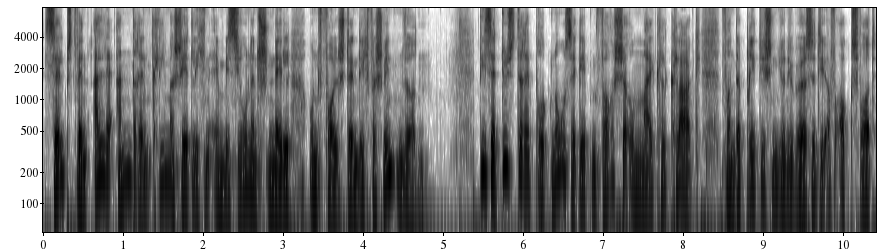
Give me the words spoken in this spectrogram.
Selbst wenn alle anderen klimaschädlichen Emissionen schnell und vollständig verschwinden würden. Diese düstere Prognose geben Forscher um Michael Clark von der britischen University of Oxford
